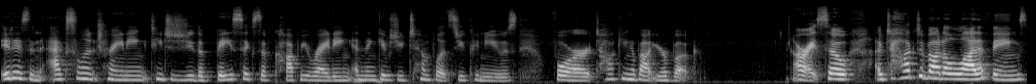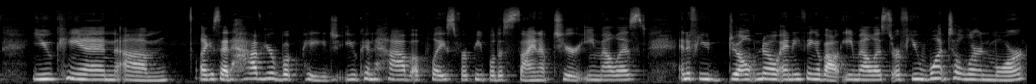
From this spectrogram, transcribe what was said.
It is an excellent training, teaches you the basics of copywriting, and then gives you templates you can use for talking about your book. All right, so I've talked about a lot of things. You can um, like I said, have your book page. You can have a place for people to sign up to your email list. And if you don't know anything about email lists or if you want to learn more,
